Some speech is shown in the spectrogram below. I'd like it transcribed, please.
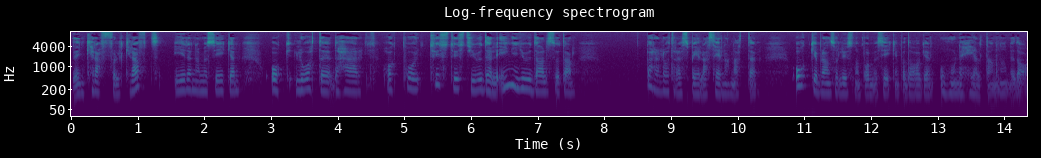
en kraftfull kraft i den här musiken och låter det här ha på tyst, tyst ljud eller ingen ljud alls utan bara låter det spelas hela natten. Och ibland så lyssnar hon på musiken på dagen och hon är helt annan idag.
